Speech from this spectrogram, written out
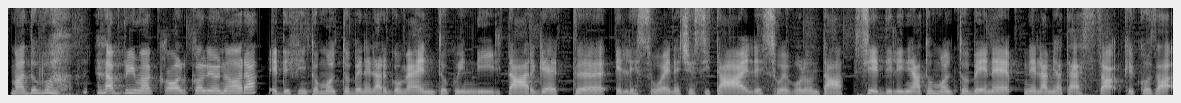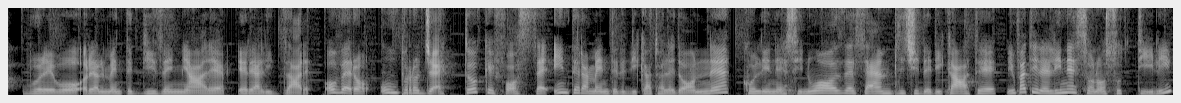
ma dopo la prima call con Leonora è definito molto bene l'argomento, quindi il target e le sue necessità e le sue volontà si è delineato molto bene nella mia testa che cosa volevo realmente disegnare e realizzare, ovvero un progetto che fosse interamente dedicato alle donne, con linee sinuose, semplici, delicate. Infatti le linee sono sottili,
